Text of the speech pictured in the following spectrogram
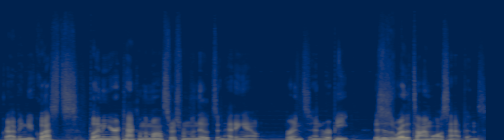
grabbing new quests, planning your attack on the monsters from the notes and heading out. Rinse and repeat. This is where the time loss happens.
